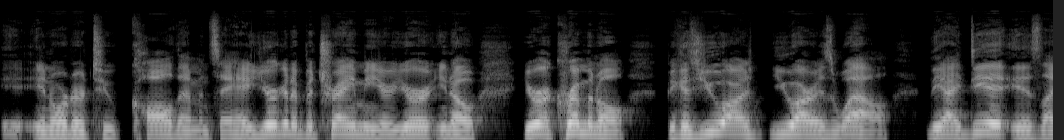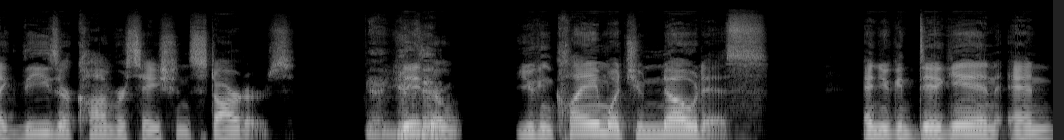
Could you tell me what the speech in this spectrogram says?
in order to call them and say, "Hey, you're going to betray me," or "You're you know you're a criminal," because you are you are as well. The idea is like these are conversation starters yeah you these can, are you can claim what you notice and you can dig in and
